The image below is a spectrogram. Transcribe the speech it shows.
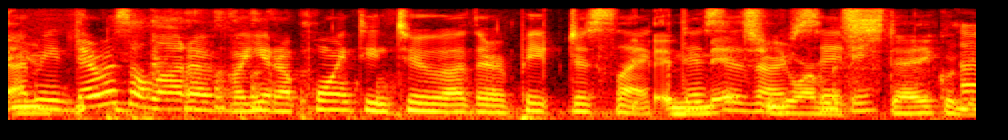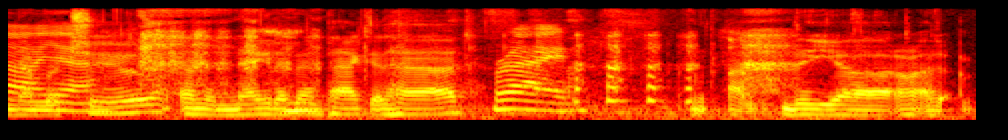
I mean, there was a lot of uh, you know pointing to other people, just like Admit this is our your city. mistake would be Oh, number yeah. two, and the negative impact it had. right. Uh, the uh, I don't know,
